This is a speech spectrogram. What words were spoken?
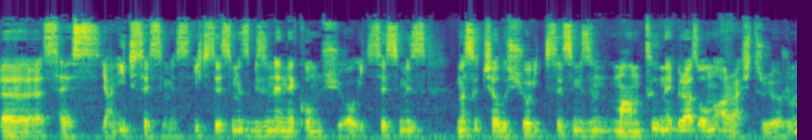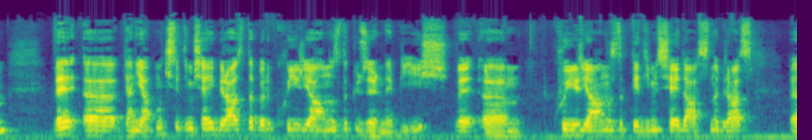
e, ses yani iç sesimiz. İç sesimiz bizimle ne konuşuyor? İç sesimiz nasıl çalışıyor? İç sesimizin mantığı ne? Biraz onu araştırıyorum. Ve e, yani yapmak istediğim şey biraz da böyle queer yalnızlık üzerine bir iş ve e, queer yalnızlık dediğimiz şey de aslında biraz e,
